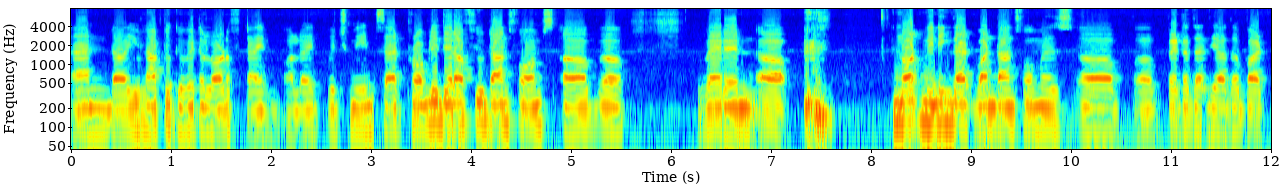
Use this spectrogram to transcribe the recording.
and uh, you'll have to give it a lot of time all right? Which means that probably there are few dance forms uh, uh, wherein uh, not meaning that one dance form is uh, uh, better than the other but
